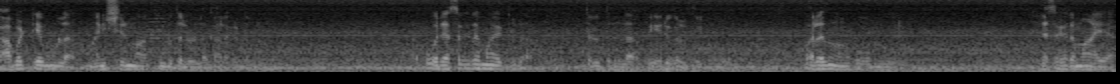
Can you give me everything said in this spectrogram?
കാപട്യമുള്ള മനുഷ്യന്മാർ കൂടുതലുള്ള കാലഘട്ടമാണ്. അപ്പോൾ രസകരമായിട്ടുള്ള ഇത്തരത്തിലുള്ള പേരുകൾ കേൾക്കുമ്പോൾ പലതും നമുക്ക് ഓർമ്മ വരും. രസകരമായ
